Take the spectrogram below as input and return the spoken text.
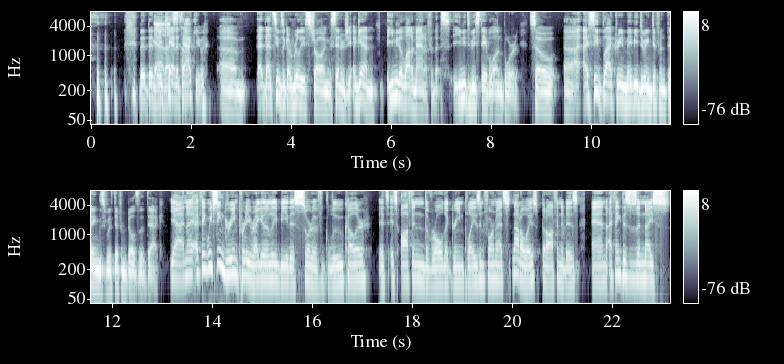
they, they, Yeah, they can't attack you. Um, that, that seems like a really strong synergy. Again, you need a lot of mana for this. You need to be stable on board. So uh, I, I see black green maybe doing different things with different builds of the deck. Yeah, and I, I think we've seen green pretty regularly be this sort of glue color. It's it's often the role that green plays in formats. Not always, but often it is. And I think this is a nice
